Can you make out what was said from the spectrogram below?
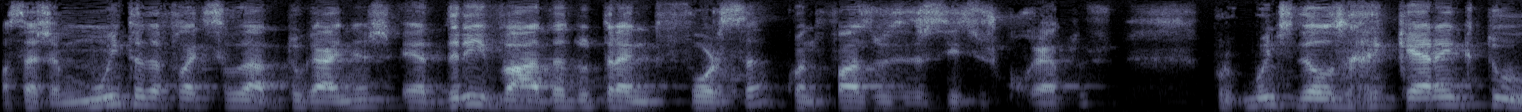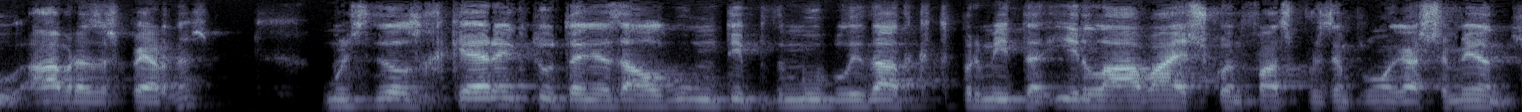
Ou seja, muita da flexibilidade que tu ganhas é derivada do treino de força, quando fazes os exercícios corretos, porque muitos deles requerem que tu abras as pernas, muitos deles requerem que tu tenhas algum tipo de mobilidade que te permita ir lá abaixo quando fazes, por exemplo, um agachamento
